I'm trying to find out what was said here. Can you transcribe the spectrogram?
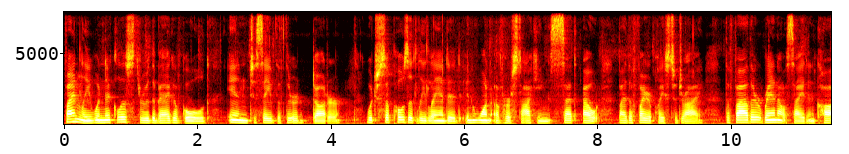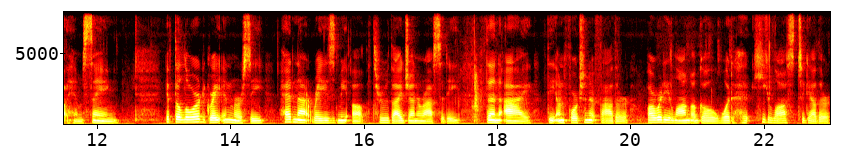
Finally, when Nicholas threw the bag of gold in to save the third daughter, which supposedly landed in one of her stockings set out by the fireplace to dry. The father ran outside and caught him, saying, If the Lord, great in mercy, had not raised me up through thy generosity, then I, the unfortunate father, already long ago would he lost together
